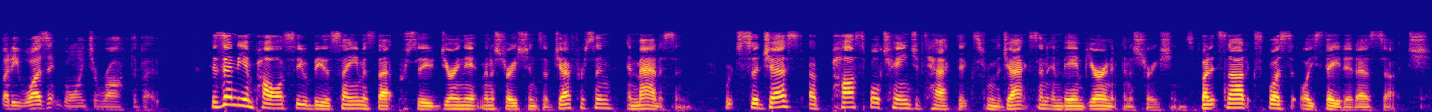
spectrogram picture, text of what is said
but he wasn't going to rock the boat. His Indian policy would be the same as that pursued during the administrations of Jefferson and Madison, which suggests a possible change of tactics from the Jackson and Van Buren administrations, but it's not explicitly stated as such.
